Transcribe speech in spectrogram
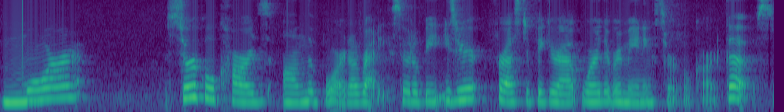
more circle cards on the board already. So it'll be easier for us to figure out where the remaining circle card goes.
